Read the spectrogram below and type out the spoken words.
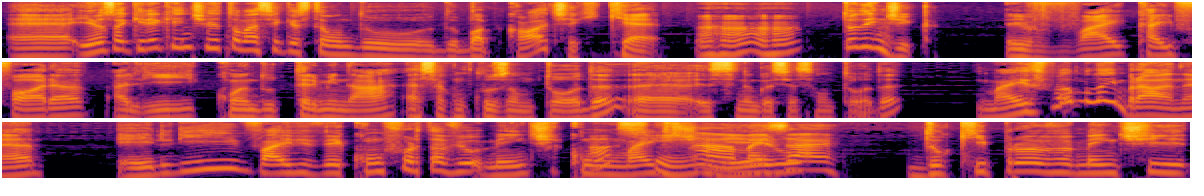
É, e eu só queria que a gente retomasse a questão do, do Bob Kotick, que é, Aham, aham. tudo indica. Ele vai cair fora ali quando terminar essa conclusão toda, é, essa negociação toda. Mas vamos lembrar, né? Ele vai viver confortavelmente com Ah, mais sim. dinheiro Ah, mas é. do que provavelmente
